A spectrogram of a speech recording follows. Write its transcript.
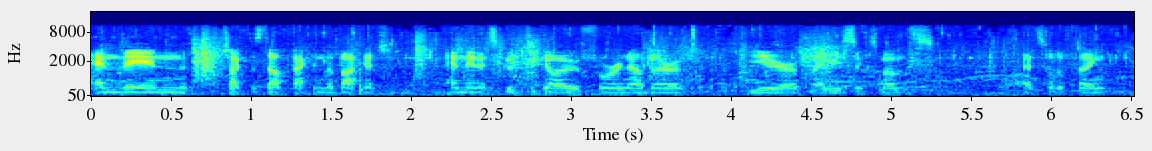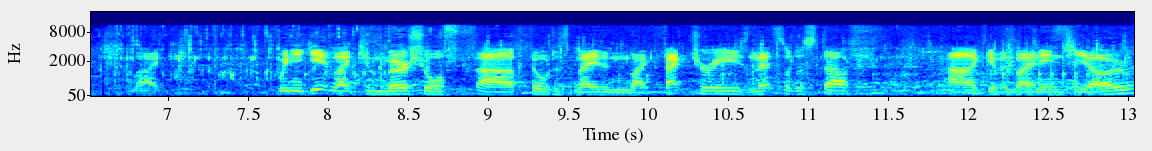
and then chuck the stuff back in the bucket. And then it's good to go for another year, maybe six months, that sort of thing. Like when you get like commercial uh, filters made in like factories and that sort of stuff, uh, given by an NGO,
